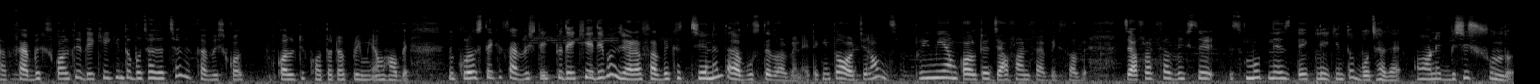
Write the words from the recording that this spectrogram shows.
আর ফ্যাব্রিক্স কোয়ালিটি দেখেই কিন্তু বোঝা যাচ্ছে যে ফ্যাব্রিক্স কোয়ালিটি কতটা প্রিমিয়াম হবে। ক্লোজ থেকে ফ্যাব্রিক্সটা একটু দেখিয়ে দিব, যারা ফ্যাব্রিক্স চেনেন তারা বুঝতে পারবেন। এটা কিন্তু অরিজিনাল প্রিমিয়াম কোয়ালিটির জাফরান ফ্যাব্রিক্স হবে। জাফরান ফ্যাব্রিক্সের স্মুথনেস দেখলেই কিন্তু বোঝা যায়, অনেক বেশি সুন্দর।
